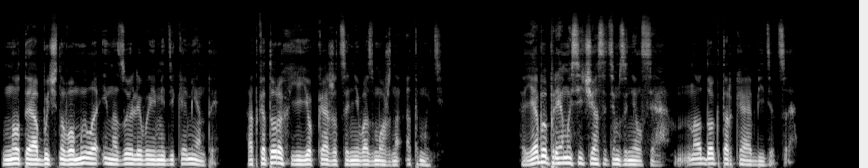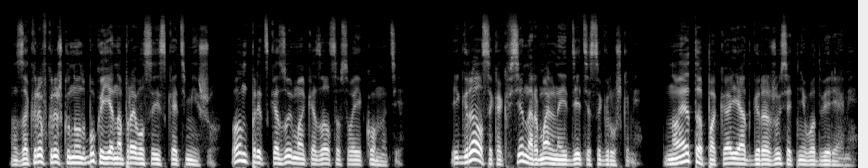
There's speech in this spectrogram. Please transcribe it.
Ноты обычного мыла и назойливые медикаменты, от которых ее, кажется, невозможно отмыть. Я бы прямо сейчас этим занялся, но докторка обидится. Закрыв крышку ноутбука, я направился искать Мишу. Он предсказуемо оказался в своей комнате. Игрался, как все нормальные дети с игрушками. Но это пока я отгорожусь от него дверями.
